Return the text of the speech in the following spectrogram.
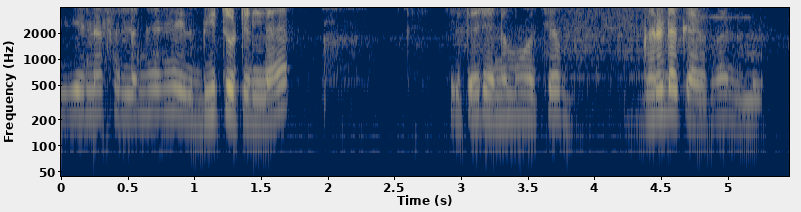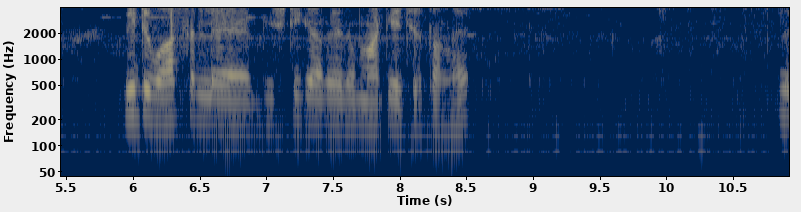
இது என்ன சொல்லுங்கள் இது பீட்ரூட் இல்லை. இது பேர் என்னமோ வச்ச கருடக்கிழங்கு என்னமோ. வீட்டு வாசலில் திஷ்டிக்காக ஏதோ மாட்டி வச்சுருப்பாங்க. இது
